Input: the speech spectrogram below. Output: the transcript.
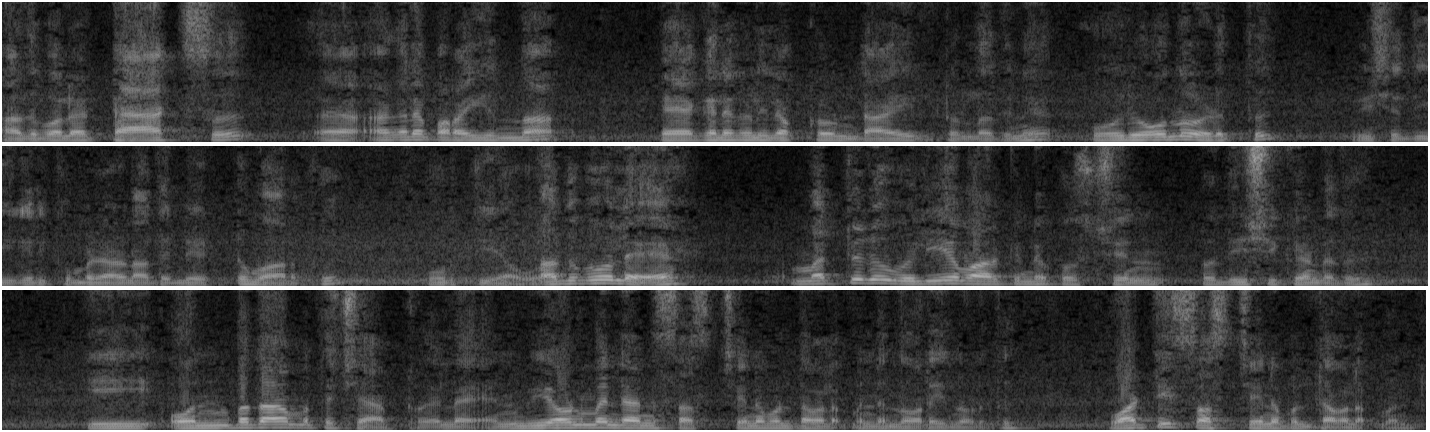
അതുപോലെ ടാക്സ് അങ്ങനെ പറയുന്ന മേഖലകളിലൊക്കെ ഉണ്ടായിട്ടുള്ളതിന് ഓരോന്നും എടുത്ത് വിശദീകരിക്കുമ്പോഴാണ് അതിന്റെ എട്ട് മാർക്ക് പൂർത്തിയാവുക. അതുപോലെ മറ്റൊരു വലിയ മാർക്കിന്റെ ക്വസ്റ്റ്യൻ പ്രതീക്ഷിക്കേണ്ടത് ഈ ഒൻപതാമത്തെ ചാപ്റ്റർ അല്ലെ? എൻവിയോൺമെന്റ് ആൻഡ് സസ്റ്റൈനബിൾ ഡെവലപ്മെന്റ് എന്ന് പറയുന്നിടത്ത് what is sustainable development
